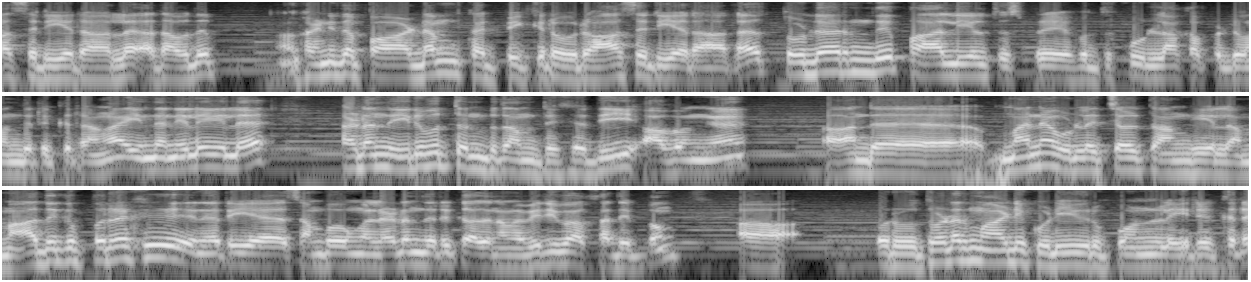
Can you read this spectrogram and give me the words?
ஆசிரியரால அதாவது கணித பாடம் கற்பிக்கிற ஒரு ஆசிரியரால தொடர்ந்து பாலியல் துஷ்பிரயோகத்துக்கு உள்ளாக்கப்பட்டு வந்திருக்கிறாங்க. இந்த நிலையில கடந்த இருபத்தி ஒன்பதாம் தேதி அவங்க அந்த மன உளைச்சல் தாங்க இல்லாமல் அதுக்கு பிறகு நிறைய சம்பவங்கள் நடந்திருக்கு. அதை நம்ம விரிவாக கதைப்போம். ஒரு தொடர் மாடி குடியிருப்பு இருக்கிற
